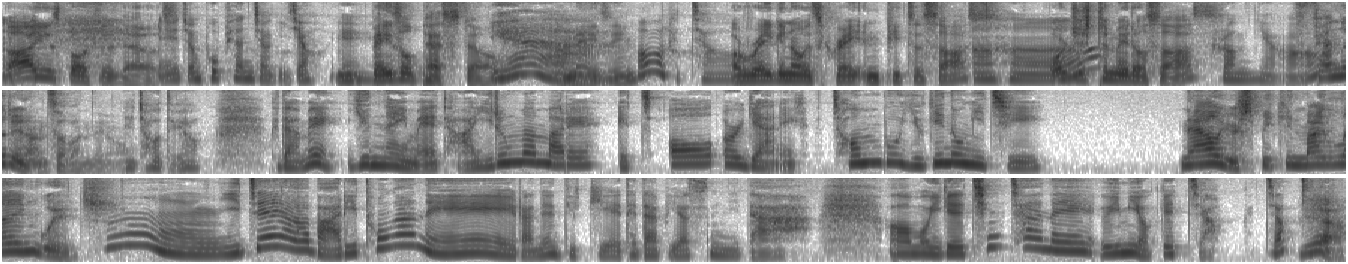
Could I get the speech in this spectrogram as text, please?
I use both of those. 예, 좀 보편적이죠. 예. Basil pesto, Yeah. amazing. 어, 그쵸. Oregano is great in pizza sauce or just tomato sauce. 그럼요. fennel은 안 써봤네요. 네, 저도요. 그 다음에 you name it. 아, 이름만 말해. It's all organic. 전부 유기농이지. Now you're speaking my language. 음, 이제야 말이 통하네. 라는 니키의 대답이었습니다. 어, 뭐 이게 칭찬의 의미였겠죠. 그쵸? Yeah.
